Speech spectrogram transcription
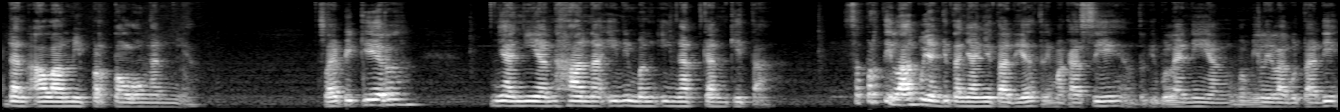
dan alami pertolongannya. Saya pikir nyanyian Hana ini mengingatkan kita. Seperti lagu yang kita nyanyi tadi ya. Terima kasih untuk Ibu Leni yang memilih lagu tadi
